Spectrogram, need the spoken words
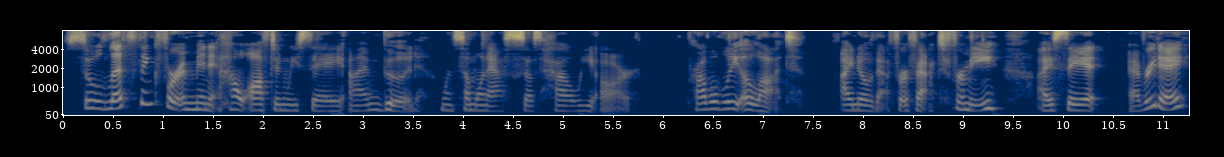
So let's think for a minute how often we say, I'm good, when someone asks us how we are. Probably a lot. I know that for a fact. For me, I say it every day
